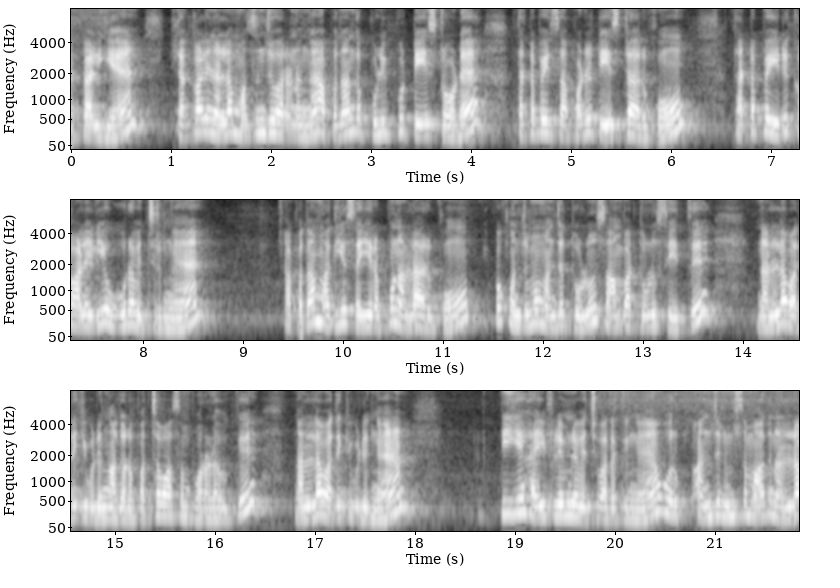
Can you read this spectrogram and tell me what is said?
தக்காளியை. தக்காளி நல்லா மசிஞ்சு வரணுங்க. அப்போ தான் அந்த புளிப்பு டேஸ்ட்டோட தட்டைப்பயிர் சாப்பாடு டேஸ்ட்டாக இருக்கும். தட்டைப்பயிறு காலையிலேயே ஊற வச்சுருங்க. அப்போ தான் மதியம் செய்கிறப்போ நல்லாயிருக்கும் இப்போ கொஞ்சமாக மஞ்சத்தூளும் சாம்பார் தூளும் சேர்த்து நல்லா வதக்கி விடுங்க. அதோடய பச்சை வாசம் போகிற அளவுக்கு நல்லா வதக்கி விடுங்க. தீயை ஹை ஃப்ளேமில் வச்சு வதக்குங்க. ஒரு அஞ்சு நிமிஷமாவது நல்லா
